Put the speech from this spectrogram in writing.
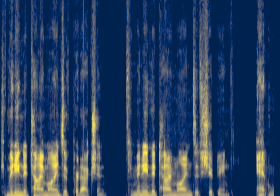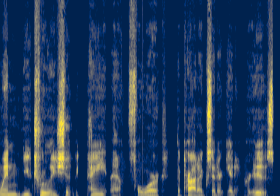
committing to timelines of production, committing to timelines of shipping, and when you truly should be paying them for the products that are getting produced.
